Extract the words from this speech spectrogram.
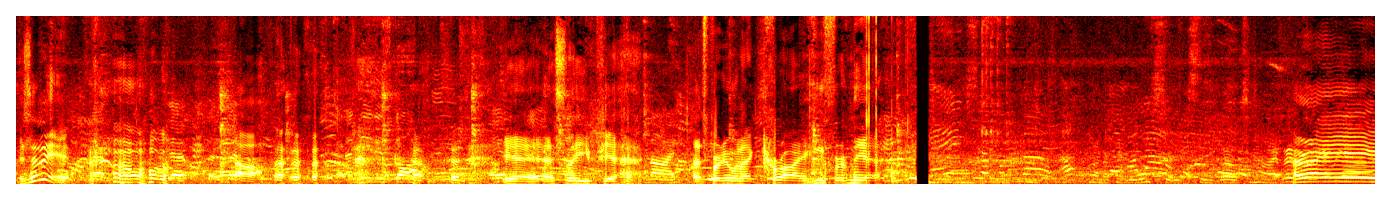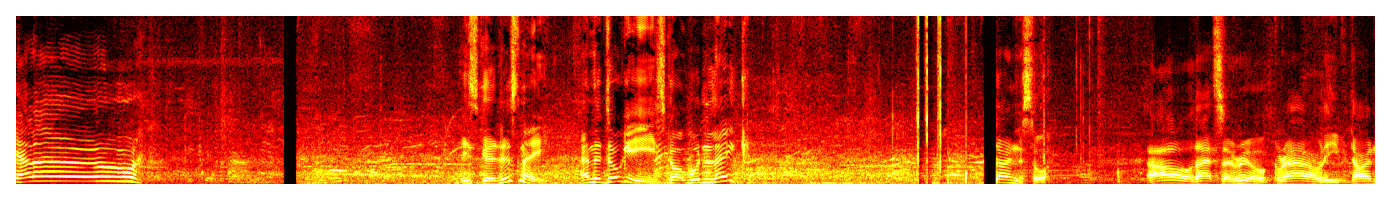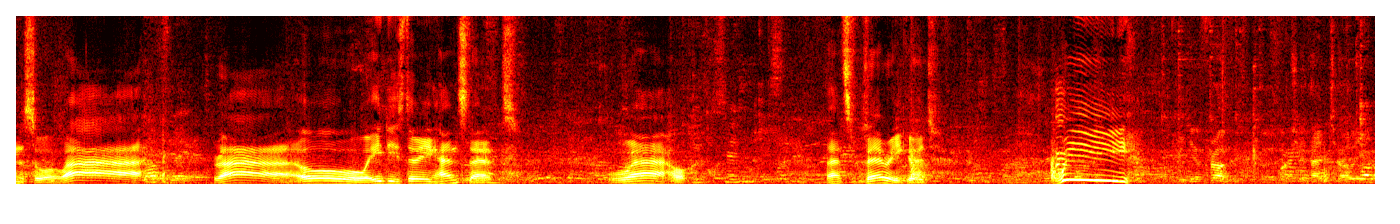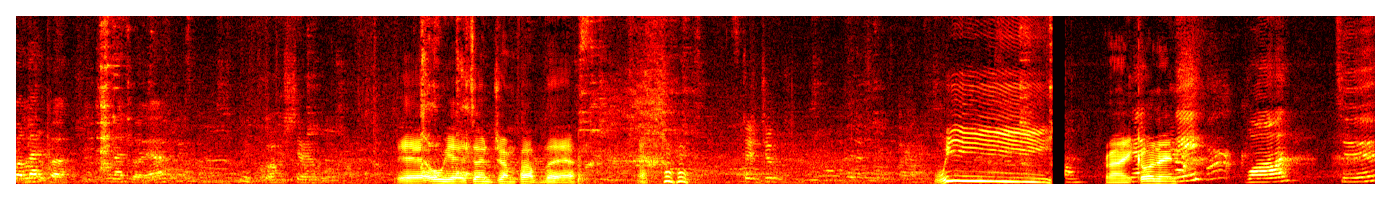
Is that it? Yep, that's it. And Edith's gone. yeah, asleep, yeah. Nice. That's probably all that crying from the... Hooray! Hello! He's good, isn't he? And the doggy, he's got a wooden leg. Dinosaur. Oh, that's a real growly dinosaur. Ah! Rah! Oh, Edie's doing handstands. Wow. That's very good. Whee! Your frog. Watch your head, Charlie. What about leper? Leper, yeah? Gosh, yeah. Yeah, oh yeah, don't jump up there. Don't jump. Whee! Right, go on then. Ready? One, two,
